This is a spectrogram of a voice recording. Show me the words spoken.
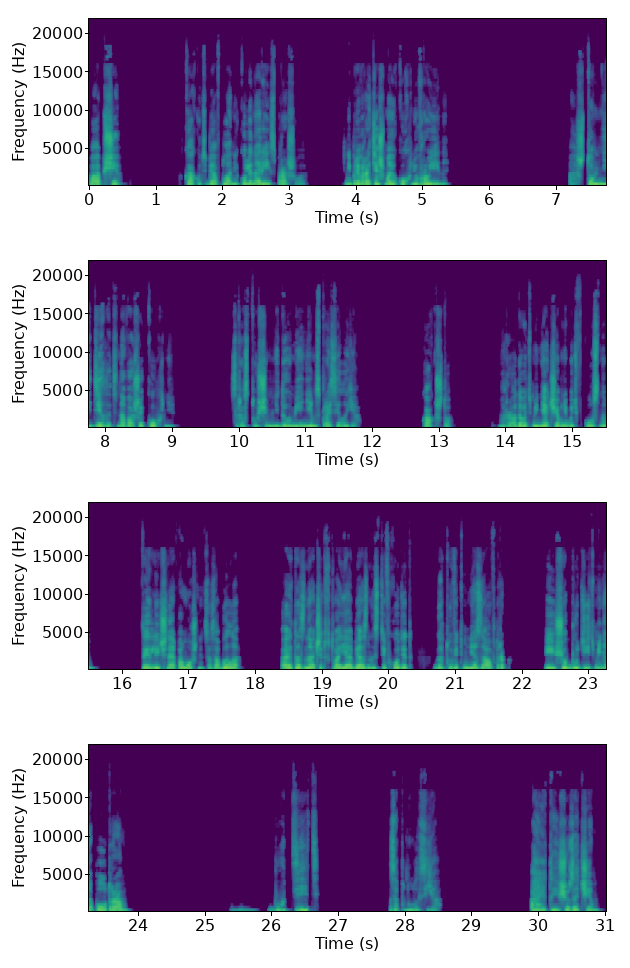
«Вообще. Как у тебя в плане кулинарии, спрашиваю?» Не превратишь мою кухню в руины? А что мне делать на вашей кухне? С растущим недоумением спросила я. Как что? Радовать меня чем-нибудь вкусным. Ты личная помощница, забыла? А это значит, в твои обязанности входит готовить мне завтрак и еще будить меня по утрам. Будить? Запнулась я. А это еще зачем?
